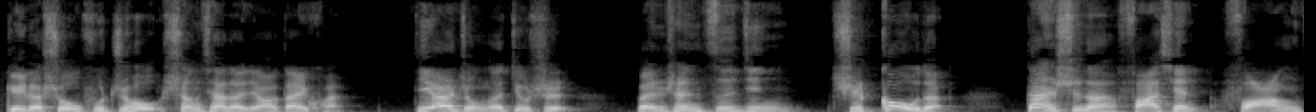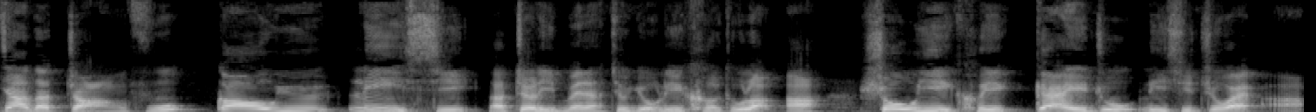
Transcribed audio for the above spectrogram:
给了首付之后，剩下的要贷款；第二种呢，就是本身资金是够的，但是呢，发现房价的涨幅高于利息，那这里面呢就有利可图了啊，收益可以盖住利息之外啊，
